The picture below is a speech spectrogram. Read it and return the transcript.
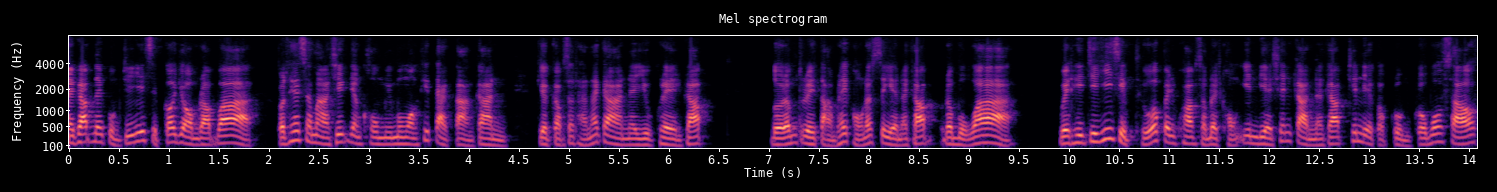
นะครับในกลุ่ม G20 ก็ยอมรับว่าประเทศสมาชิกยังคงมีมุมมองที่แตกต่างกัน เกี่ยวกับสถานการณ์ในยูเครนครับโดยรัฐมนตรีต่างประเทศของรัสเซียนะครับระบุว่าเวที G20 ถือว่าเป็นความสำเร็จของอินเดียเช่นกันนะครับเช่นเดียวกับกลุ่ม global south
